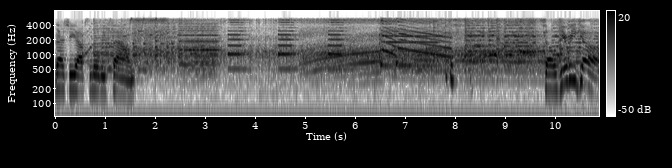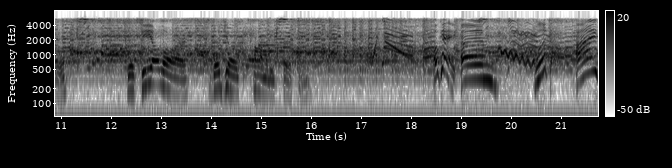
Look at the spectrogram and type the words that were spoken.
that she absolutely found. So here we go with DLR, the joke comedy person. Okay, um, whoops, I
